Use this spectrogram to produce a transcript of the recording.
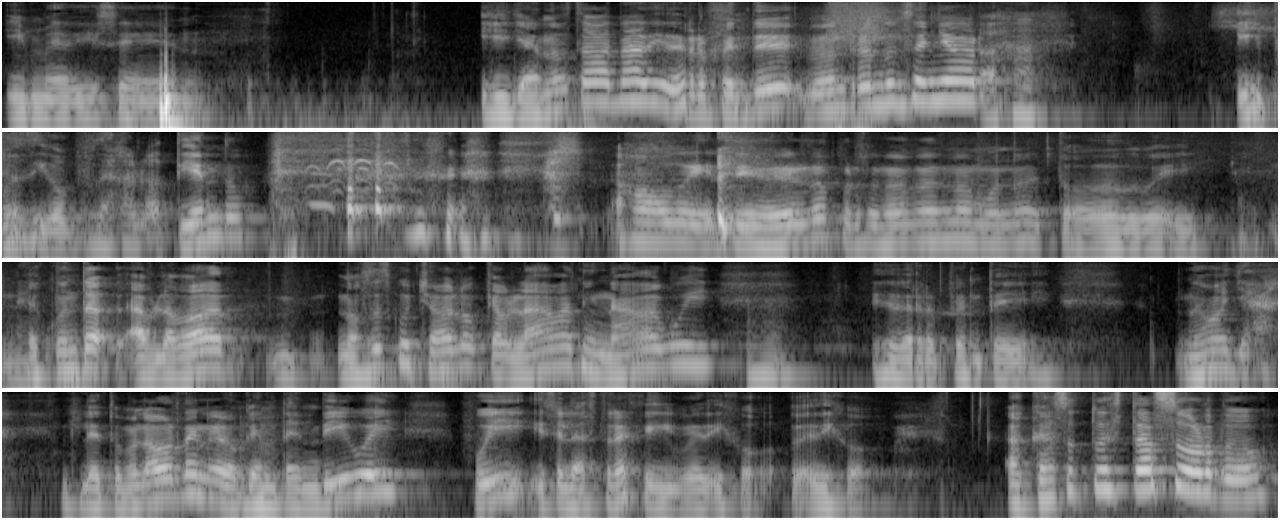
Y me dicen. Y ya no estaba nadie. De repente veo entrando un señor. Ajá. Y pues digo, pues déjalo atiendo. oh, güey, señor era la persona más mamona de todos, güey. Me cuenta, hablaba, no se escuchaba lo que hablaba ni nada, güey. Y de repente, no, ya, le tomé la orden y lo que entendí, güey, fui y se las traje y me dijo, me dijo, ¿acaso tú estás sordo?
